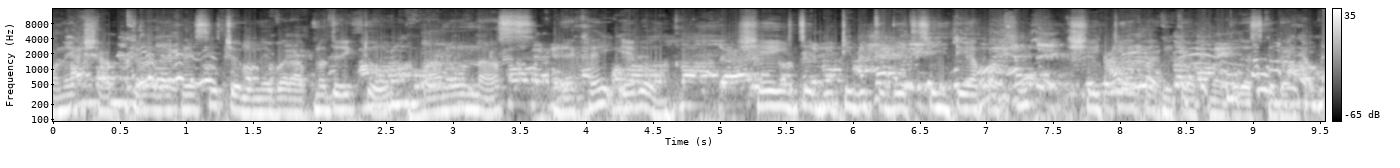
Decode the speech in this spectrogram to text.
অনেক সাপ খেলা দেখাইছি চলুন এবার আপনাদের একটু বানর নাচ দেখাই এবং সেই যে বিটিভিতে দেখছেন টিয়া পাখি সেই টিয়া পাখিকে আপনাদের আজকে দেখাবো।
